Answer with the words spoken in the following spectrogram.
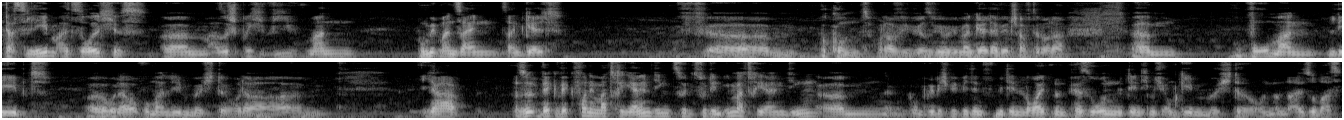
das Leben als solches. Ähm, also sprich, wie man, womit man sein, sein Geld äh, bekommt oder wie, also wie, wie, man Geld erwirtschaftet oder ähm, wo man lebt äh, oder wo man leben möchte oder ähm, ja, also weg, weg von den materiellen Dingen zu, zu den immateriellen Dingen ähm, umgebe ich mich mit den, mit den Leuten und Personen, mit denen ich mich umgeben möchte und, und all sowas.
